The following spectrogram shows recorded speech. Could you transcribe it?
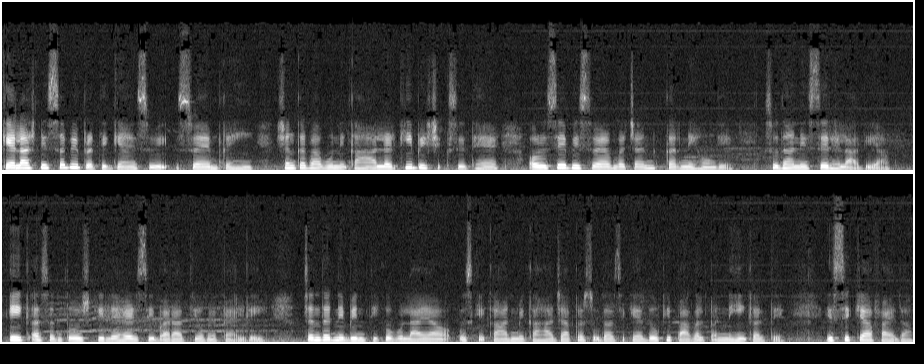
कैलाश ने सभी प्रतिज्ञाएँ स्वयं कही। शंकर बाबू ने कहा, लड़की भी शिक्षित है और उसे भी स्वयं वचन करने होंगे। सुधा ने सिर हिला दिया। एक असंतोष की लहर सी बारातियों में फैल गई। चंदन ने बिनती को बुलाया, उसके कान में कहा, जाकर सुधा से कह दो कि पागलपन नहीं करते। इससे क्या फ़ायदा?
